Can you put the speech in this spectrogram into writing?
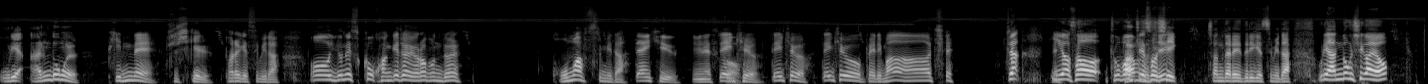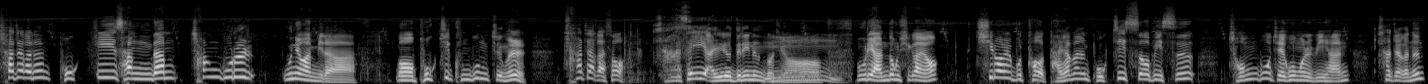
우리 안동을 빛내 주시길 바라겠습니다 어 유네스코 관계자 여러분들 고맙습니다 땡큐 유네스코. 땡큐 땡큐 땡큐 베리 마치 자 이어서 두 번째 소식. 소식 전달해 드리겠습니다 우리 안동 시가요 찾아가는 복지 상담 창구를 운영합니다 어, 복지 궁금증을 찾아가서 자세히 알려드리는 거죠 음. 우리 안동시가요 7월부터 다양한 복지 서비스 정보 제공을 위한 찾아가는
